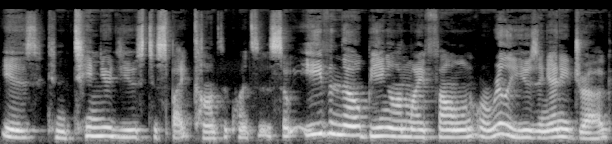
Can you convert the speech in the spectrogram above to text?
is continued use despite consequences. So even though being on my phone or really using any drug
